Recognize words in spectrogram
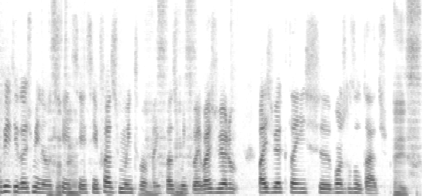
22 minutos, sim, Exatamente. sim, sim, fazes muito É bem, isso, fazes é muito bem, vais ver, vais ver que tens eh, bons resultados. É isso.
